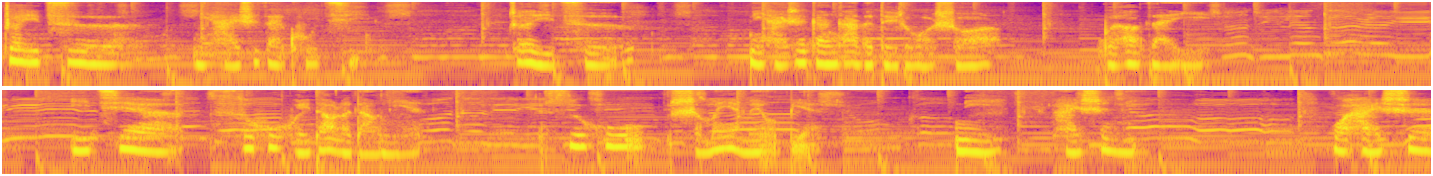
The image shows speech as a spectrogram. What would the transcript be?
这一次，你还是在哭泣。这一次，你还是尴尬的对着我说：“不要在意，一切。”似乎回到了当年，似乎什么也没有变，你还是你，我还是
